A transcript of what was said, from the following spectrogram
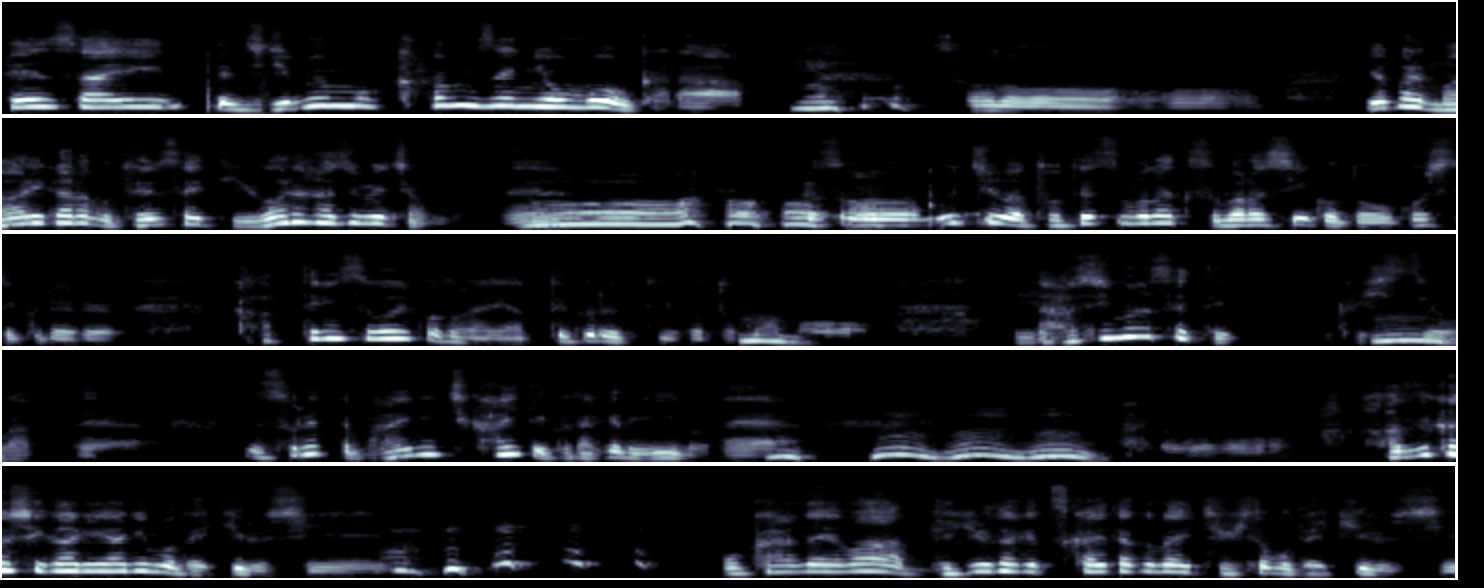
天才って自分も完全に思うからそのやっぱり周りからも天才って言われ始めちゃうんだよね。その宇宙はとてつもなく素晴らしいことを起こしてくれる勝手にすごいことがやってくるっていう言葉も、馴染ませていく必要があって、でそれって毎日書いていくだけでいいので、うんうんうんあの恥ずかしがり屋にもできるし、お金はできるだけ使いたくないっていう人もできるし、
